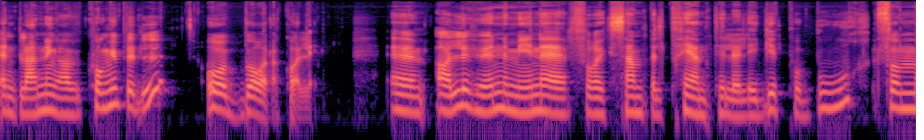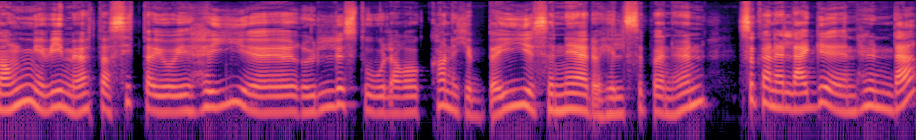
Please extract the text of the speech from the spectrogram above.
en blanding av kongepuddel og border collie. Ehm, alle hundene mine er f.eks. trent til å ligge på bord. For mange vi møter sitter jo i høye rullestoler og kan ikke bøye seg ned og hilse på en hund. Så kan jeg legge en hund der,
